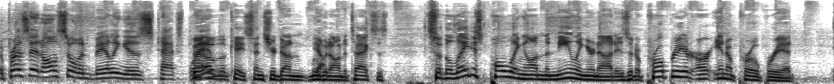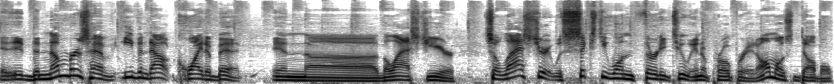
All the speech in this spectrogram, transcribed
The president also unveiling his tax plan. Well, okay, since you're done moving Yeah. on to taxes. So the latest polling on the kneeling or not, is it appropriate or inappropriate? It- it- the numbers have evened out quite a bit in uh, the last year. So last year it was 61-32 inappropriate, almost double,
